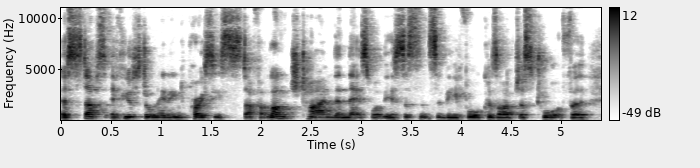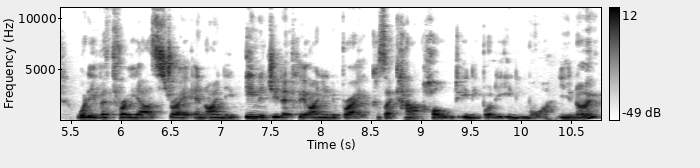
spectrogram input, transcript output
if stuff if you're still needing to process stuff at lunchtime then that's what the assistants are there for because I've just taught for whatever three hours straight and I need energetically I need a break because I can't hold anybody anymore you know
